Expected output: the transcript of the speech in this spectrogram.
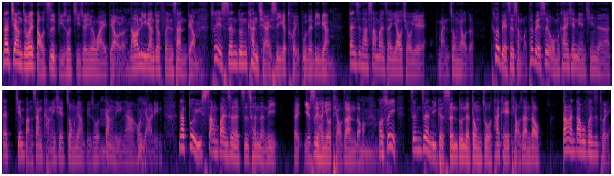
那这样子会导致，比如说脊椎就歪掉了，然后力量就分散掉。所以深蹲看起来是一个腿部的力量，但是它上半身要求也蛮重要的。特别是什么？特别是我们看一些年轻人啊，在肩膀上扛一些重量，比如说杠铃啊或哑铃，那对于上半身的支撑能力，呃，也是很有挑战的哦。哦，所以真正一个深蹲的动作，它可以挑战到，当然大部分是腿，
